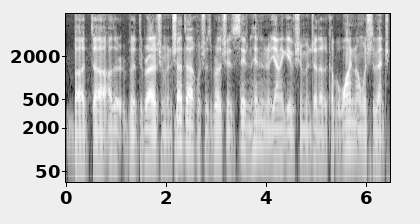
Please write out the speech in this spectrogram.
But uh, other, but the brother Shimon Shatach, which was the brother she had saved and hidden, Yanai gave Shimon Shatach a cup of wine on which to bench.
